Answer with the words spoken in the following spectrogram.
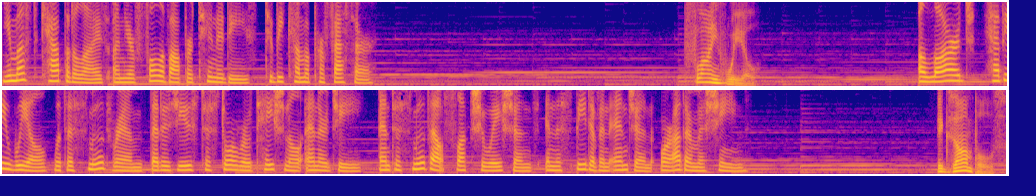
You must capitalize on your full of opportunities to become a professor. Flywheel A large, heavy wheel with a smooth rim that is used to store rotational energy and to smooth out fluctuations in the speed of an engine or other machine. Examples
